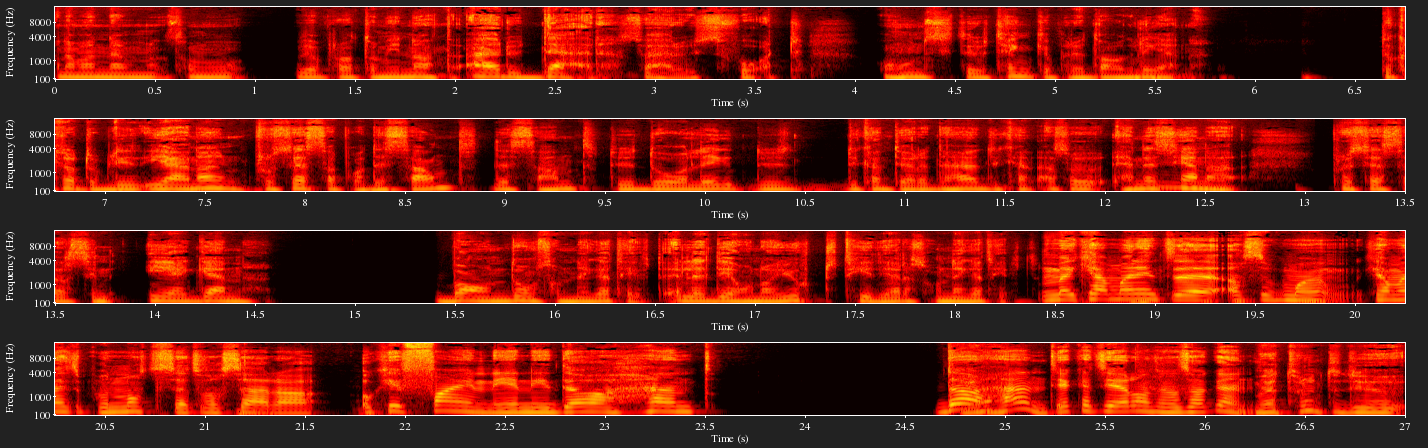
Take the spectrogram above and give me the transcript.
När man, som vi har pratat om innan, att är du där så är det svårt. Och hon sitter och tänker på det dagligen. Då klart, då blir hjärnan processar på det är sant, det är sant, du är dålig, du, du kan inte göra det här. Du kan, alltså, hennes hjärna processar sin egen barndom som negativt. Eller det hon har gjort tidigare som negativt. Men kan man inte, alltså, man, kan man inte på något sätt vara så här... Okej, fine, Jenny, det har hänt. Det har hänt. Jag kan inte göra någonting åt saken. Men jag tror inte du,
